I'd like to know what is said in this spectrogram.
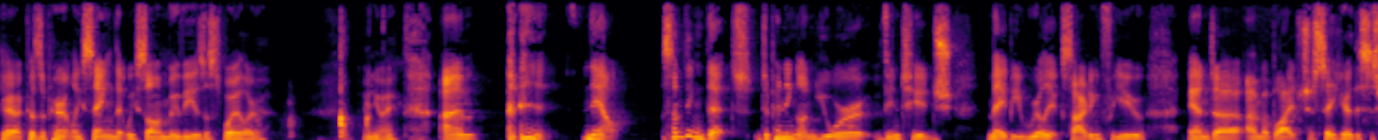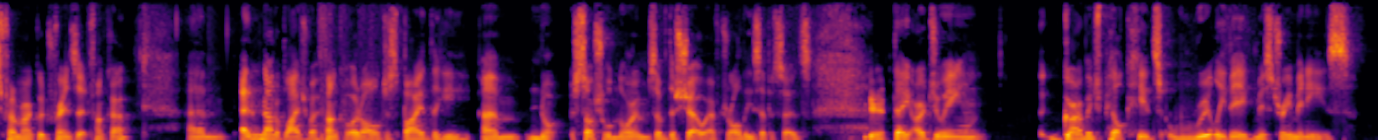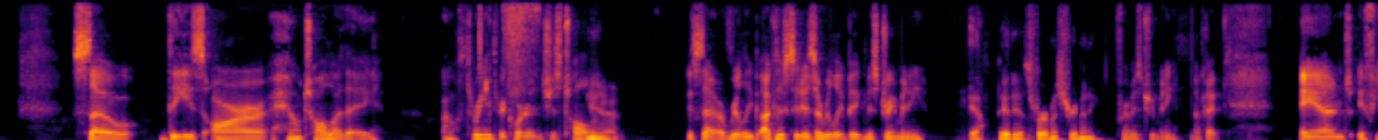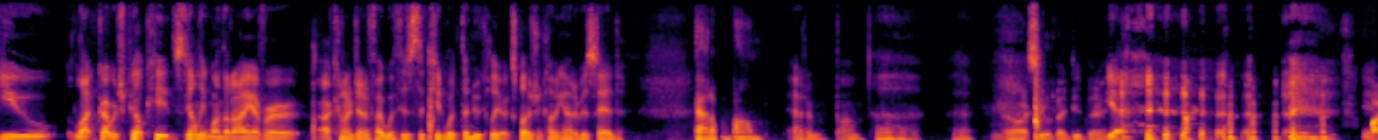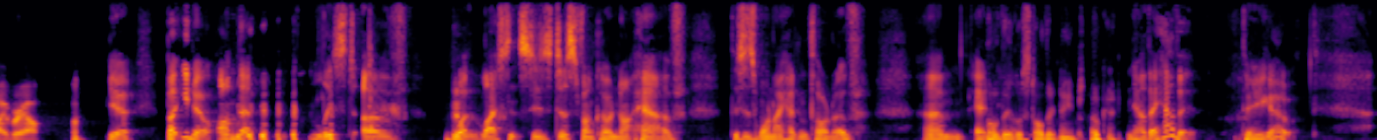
yeah, because apparently saying that we saw a movie is a spoiler. Anyway, um, now something that, depending on your vintage, may be really exciting for you, and uh, I'm obliged to say here this is from our good friends at Funko. Um, and I'm not obliged by Funko at all, just by the um, no- social norms of the show after all these episodes. Yeah. They are doing Garbage Pail Kids really big mystery minis. So these are, how tall are they? Oh, three and three quarter inches tall. Yeah. Is that a really, I guess it is a really big mystery mini Yeah, it is for a mystery mini. for a mystery mini. Okay. And if you like Garbage Pail Kids, the only one that I ever I can identify with is the kid with the nuclear explosion coming out of his head. Atom bomb. Atom bomb. Ah, No, I see what they did there. yeah. Eyebrow. Yeah, but you know, on that list of what licenses does Funko not have, this is one I hadn't thought of. Um, and Oh, they now, list all their names. Okay. now they have it. There you go.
